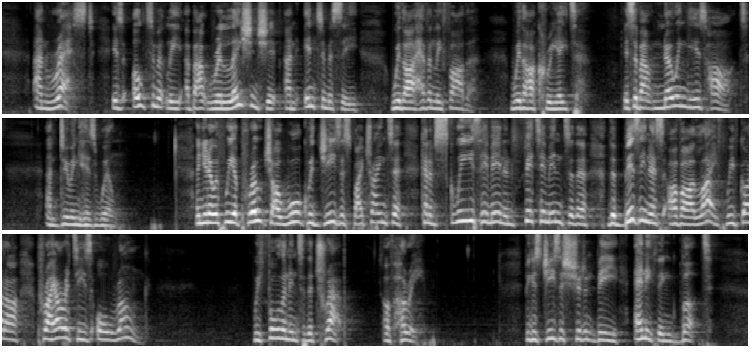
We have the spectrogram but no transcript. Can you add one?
and rest is ultimately about relationship and intimacy with our Heavenly Father, with our Creator. It's about knowing His heart and doing His will. And you know, if we approach our walk with Jesus by trying to kind of squeeze him in and fit him into the, the busyness of our life, we've got our priorities all wrong. We've fallen into the trap of hurry. Because Jesus shouldn't be anything but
